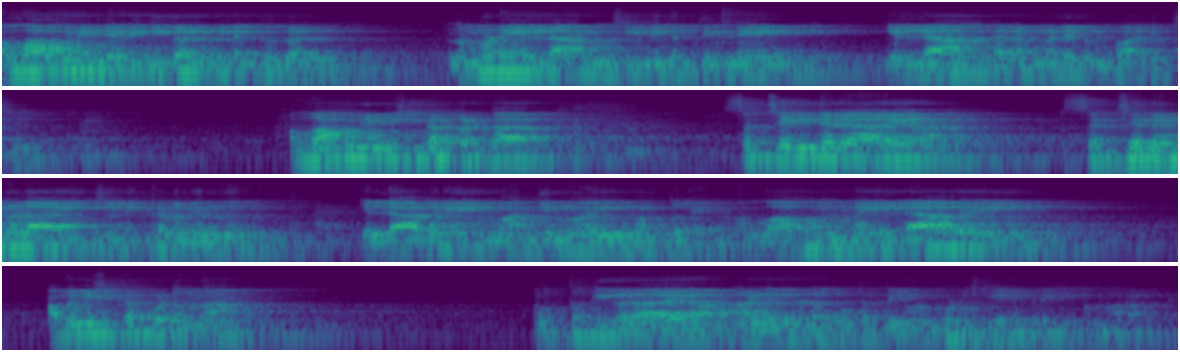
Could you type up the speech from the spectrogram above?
അള്ളാഹുവിന്റെ വിധികൾ വിലക്കുകൾ നമ്മുടെ എല്ലാം ജീവിതത്തിന്റെ എല്ലാ തലങ്ങളിലും പാലിച്ച് അള്ളാഹുവിന് ഇഷ്ടപ്പെട്ട സച്ചരിതരായ സജ്ജനങ്ങളായി ജീവിക്കണമെന്ന് എല്ലാവരെയും ആദ്യമായി ഉണർത്തുകയാണ്. അള്ളാഹു നമ്മെ എല്ലാവരെയും അവനിഷ്ടപ്പെടുന്ന മുത്തക്കികളായ ആളുകളുടെ കൂട്ടത്തിൽ ഉൾപ്പെടുത്തി അനുഗ്രഹിക്കുമാറാകട്ടെ.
